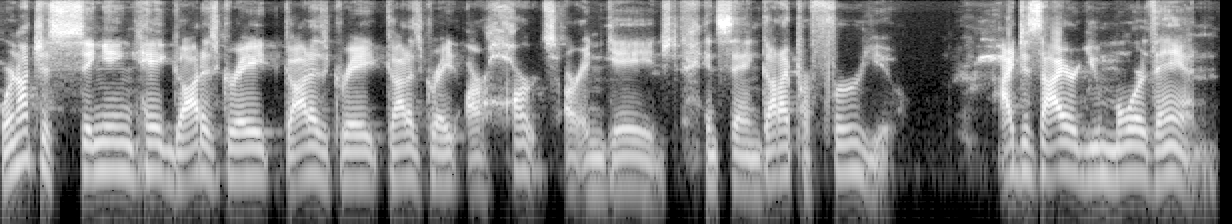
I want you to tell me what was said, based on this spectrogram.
we're not just singing, hey, God is great, God is great, God is great. Our hearts are engaged in saying, God, I prefer you. I desire you more than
